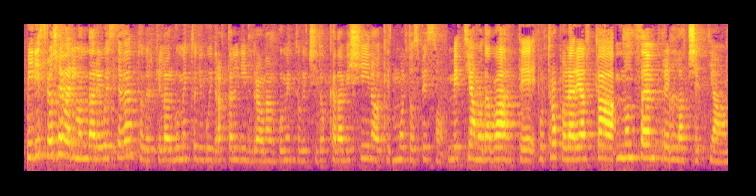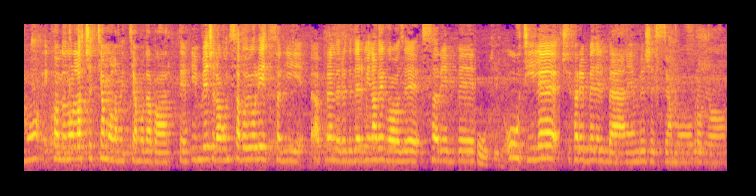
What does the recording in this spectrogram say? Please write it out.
mi dispiaceva rimandare questo evento perché l'argomento di cui tratta il libro è un argomento che ci tocca da vicino e che molto spesso mettiamo da parte. Purtroppo la realtà non sempre l'accettiamo e quando non l'accettiamo la mettiamo da parte. Invece la consapevolezza di apprendere determinate cose sarebbe Utile. utile, ci farebbe del bene, invece stiamo proprio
